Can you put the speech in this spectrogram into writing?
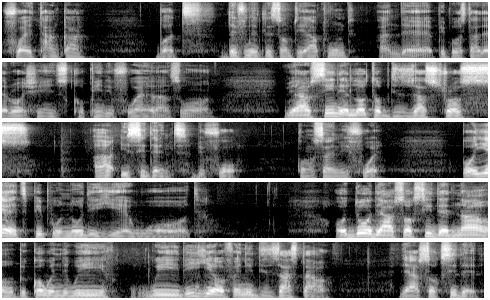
foil tanker but definitely something happened and uh, people started rushing scooping the foil and so on. We have seen a lot of disastrous uh, incidents before concerning foil but yet, people know they hear word. Although they have succeeded now, because when we we didn't hear of any disaster, they have succeeded.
